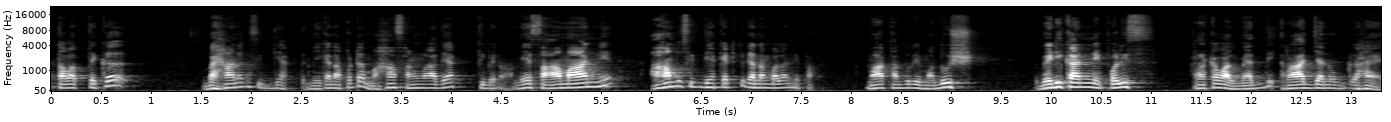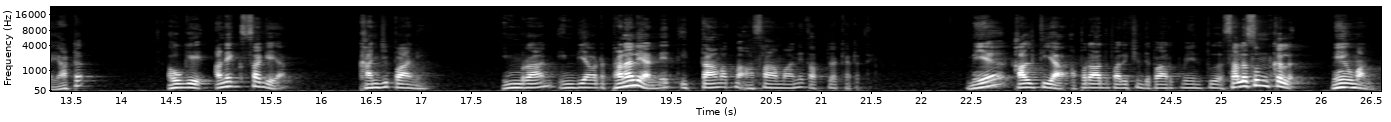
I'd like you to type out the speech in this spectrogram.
තවත් එක භයානක සිද්ධියක්ද? මේක අපට මහා සංවාදයක් තිබෙනවා. මේ සාමාන්‍ය අහඹු සිද්ධියක් ඇටට ගණන් බලන්න එපා. මා කඳුරේ මදුෂ් වෙඩිකන්නේ පොලිස් රකවල් මැද්දේ රාජ්‍ය අනුග්‍රහය යට ඔහුගේ අනෙක් සගයා කංජිපානි ඉම්රාන් ඉන්දියාවට පැනල යන්නේත් ඉතාමත්ම අසාමාන්‍ය තත්ත්වයක් යටතේ මෙය කල්තියා අපරාධ පරීක්ෂණ දෙපාර්තමේන්තුව සැලසුම් කළ මෙහෙයුමක්ද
